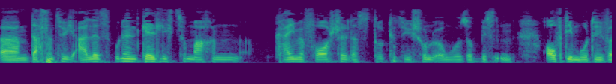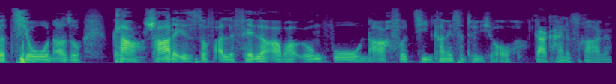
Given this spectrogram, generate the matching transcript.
ähm, das natürlich alles unentgeltlich zu machen, kann ich mir vorstellen, das drückt natürlich schon irgendwo so ein bisschen auf die Motivation. Also klar, schade ist es auf alle Fälle, aber irgendwo nachvollziehen kann ich es natürlich auch. Gar keine Frage.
